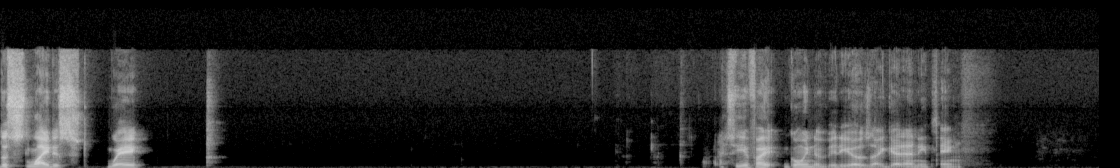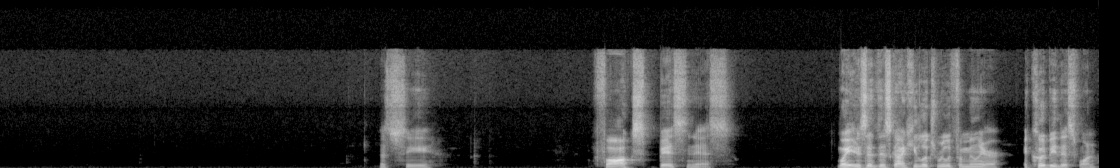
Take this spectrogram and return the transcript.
the slightest way. See if I go into videos, I get anything. Let's see. Fox Business. Wait, is it this guy? He looks really familiar. It could be this one.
